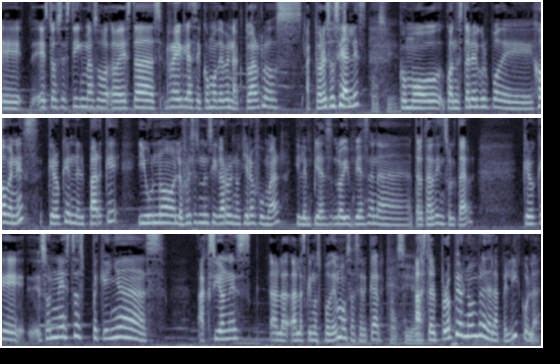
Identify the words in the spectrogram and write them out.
eh, estos estigmas o, o estas reglas de cómo deben actuar los actores sociales, es. como cuando está en el grupo de jóvenes, creo que en el parque y uno le ofrecen un cigarro y no quiere fumar y le empiez- lo empiezan a tratar de insultar, creo que son estas pequeñas acciones a, la- a las que nos podemos acercar. Así es. Hasta el propio nombre de la película,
